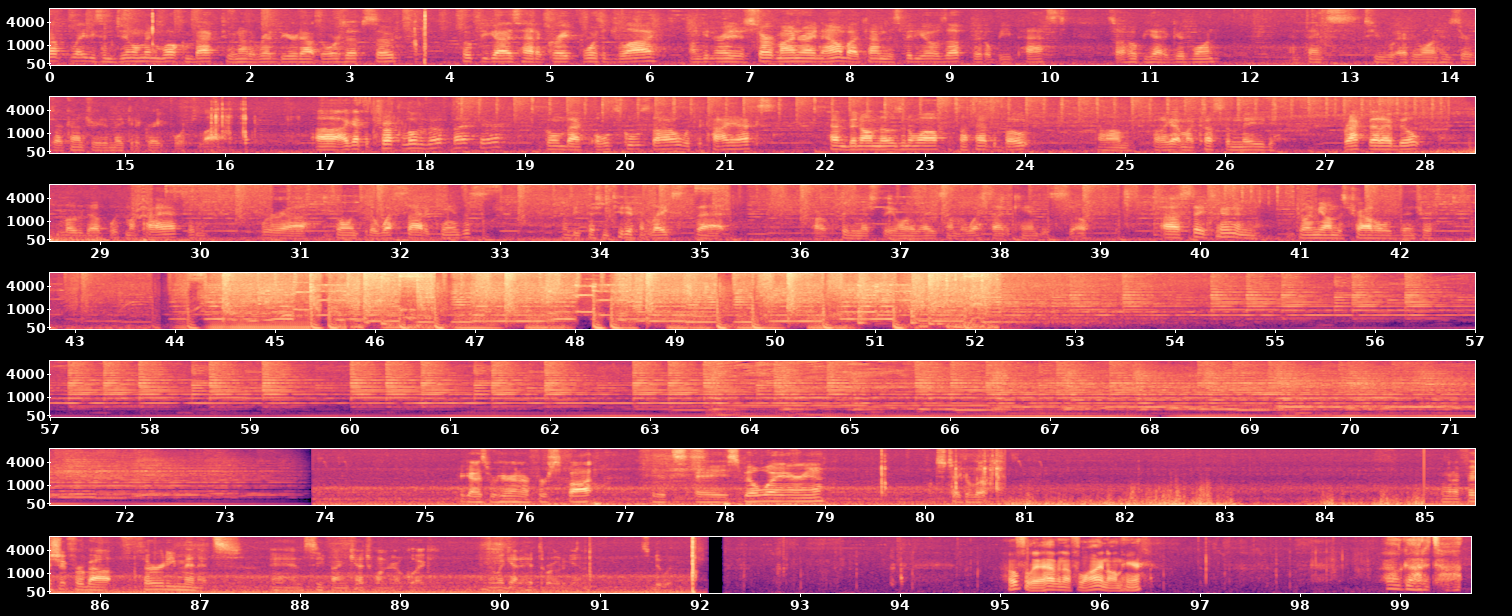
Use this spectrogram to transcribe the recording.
Up, ladies and gentlemen? Welcome back to another Redbeard Outdoors episode. Hope you guys had a great 4th of July. I'm getting ready to start mine right now. By the time this video is up, it'll be past. So I hope you had a good one. And thanks to everyone who serves our country to make it a great 4th of July. Uh, I got the truck loaded up back there, going back old school style with the kayaks. Haven't been on those in a while since I've had the boat. Um, but I got my custom made rack that I built loaded up with my kayaks and we're uh, going to the west side of Kansas. I'm going to be fishing two different lakes that are pretty much the only lakes on the west side of Kansas. So uh, stay tuned and join me on this travel adventure. First spot. It's a spillway area. Let's take a look. I'm gonna fish it for about 30 minutes and see if I can catch one real quick. And then we gotta hit the road again. Let's do it. Hopefully I have enough line on here. Oh god, it's hot.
